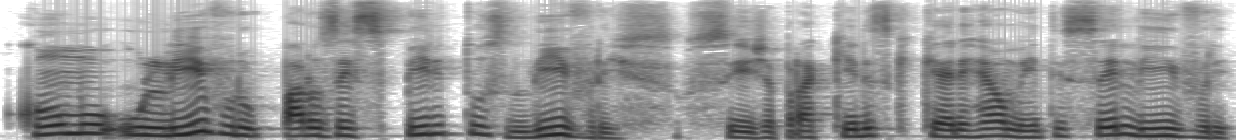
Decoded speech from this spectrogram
como o livro para os espíritos livres, ou seja, para aqueles que querem realmente ser livre.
